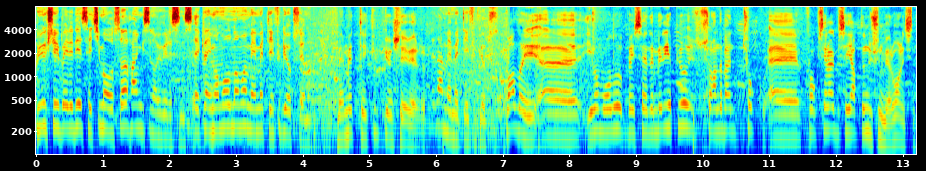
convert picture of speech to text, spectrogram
Büyükşehir Belediye seçimi olsa hangisine oy verirsiniz? Ekrem İmamoğlu'na mı Mehmet Tevfik Göksu'ya mı? Mehmet Tevfik Göksu'ya veririm. Neden Mehmet Tevfik Göksu? Vallahi e, İmamoğlu 5 seneden beri yapıyor. Şu anda ben çok e, fonksiyonel bir şey yaptığını düşünmüyorum onun için.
